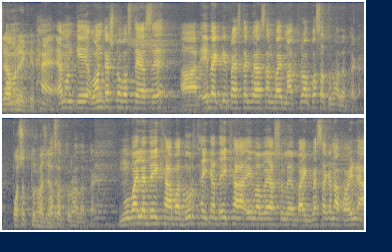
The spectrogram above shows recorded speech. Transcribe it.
Brake এর। হ্যাঁ এমনকি ওয়ান টেস্ট অবস্থায় আছে। আর এই বাইকটির প্রাইস থাকবে হাসান ভাই মাত্র পঁচাত্তর হাজার টাকা। পঁচাত্তর হাজার। পঁচাত্তর হাজার টাকা। মোবাইলে দেখা বা দূর থাইকা দেখা এইভাবে আসলে বাইক বেচা কেনা হয় না।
